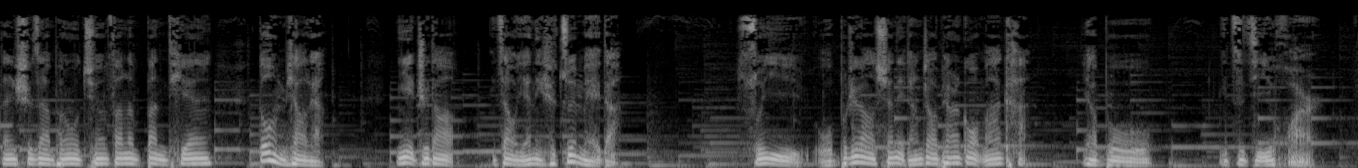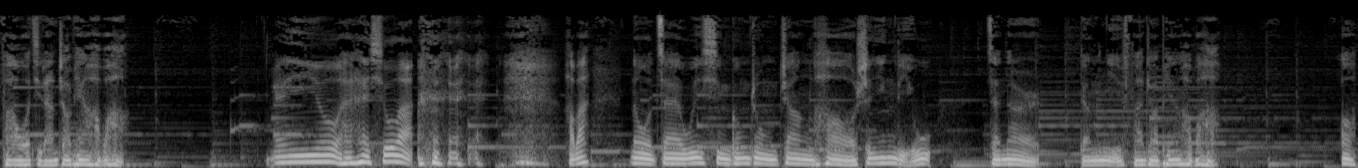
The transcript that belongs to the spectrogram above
但是在朋友圈翻了半天，都很漂亮。你也知道，你在我眼里是最美的，所以我不知道选哪张照片给我妈看。要不，你自己一会儿发我几张照片好不好？哎呦，还害羞了。好吧，那我在微信公众账号“声音礼物”在那儿等你发照片好不好？哦，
